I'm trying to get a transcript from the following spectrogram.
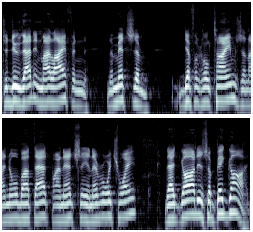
to do that in my life and in the midst of difficult times, and I know about that financially and every which way, that God is a big God.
